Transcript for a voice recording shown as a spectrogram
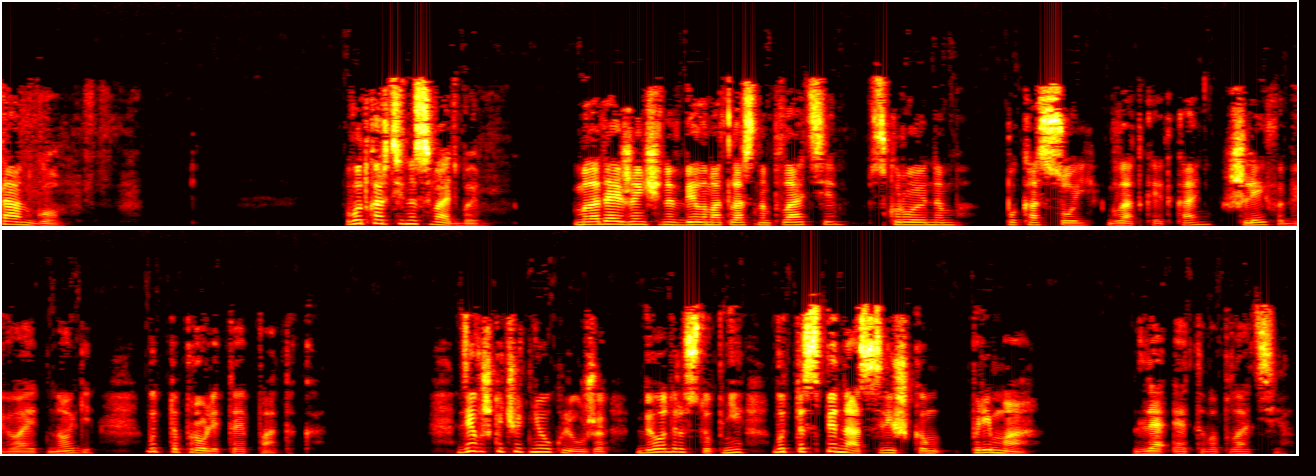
Танго. Вот картина свадьбы. Молодая женщина в белом атласном платье, скроенном по косой, гладкая ткань, шлейф обвивает ноги, будто пролитая патока. Девушка чуть неуклюжа, бедра, ступни, будто спина слишком пряма для этого платья.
